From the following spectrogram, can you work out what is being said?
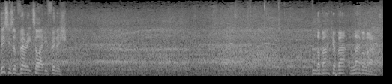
This is a very tidy finish. On the back of that leveller.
